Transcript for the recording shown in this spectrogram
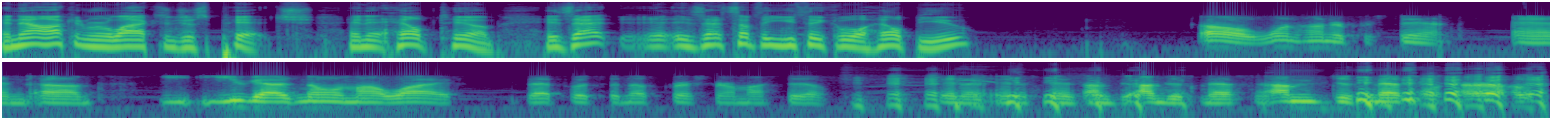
and now I can relax and just pitch, and it helped him. Is that is that something you think will help you? Oh, 100%. And um, y- you guys knowing my wife, that puts enough pressure on myself. In a, in a sense, I'm, I'm just messing. I'm just messing with her.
